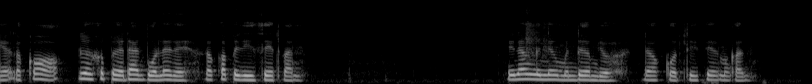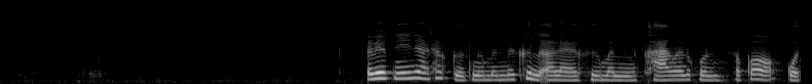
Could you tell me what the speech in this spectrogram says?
เงี้ย แล้วก็เลื่อนขึ้นไปด้านบนได้เลย แล้วก็ไปรีเซ็ตมัน นี่นั่งเงินยังเหมือนเดิมอยู่ เดี๋ยวกดรีเซ็ตมันก่อนไอเว็บนี้เนี่ยถ้าเกิดเงินมันไม่ขึ้นหรืออะไรคือมันค้างแล้วทุกคน แล้วก็กด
